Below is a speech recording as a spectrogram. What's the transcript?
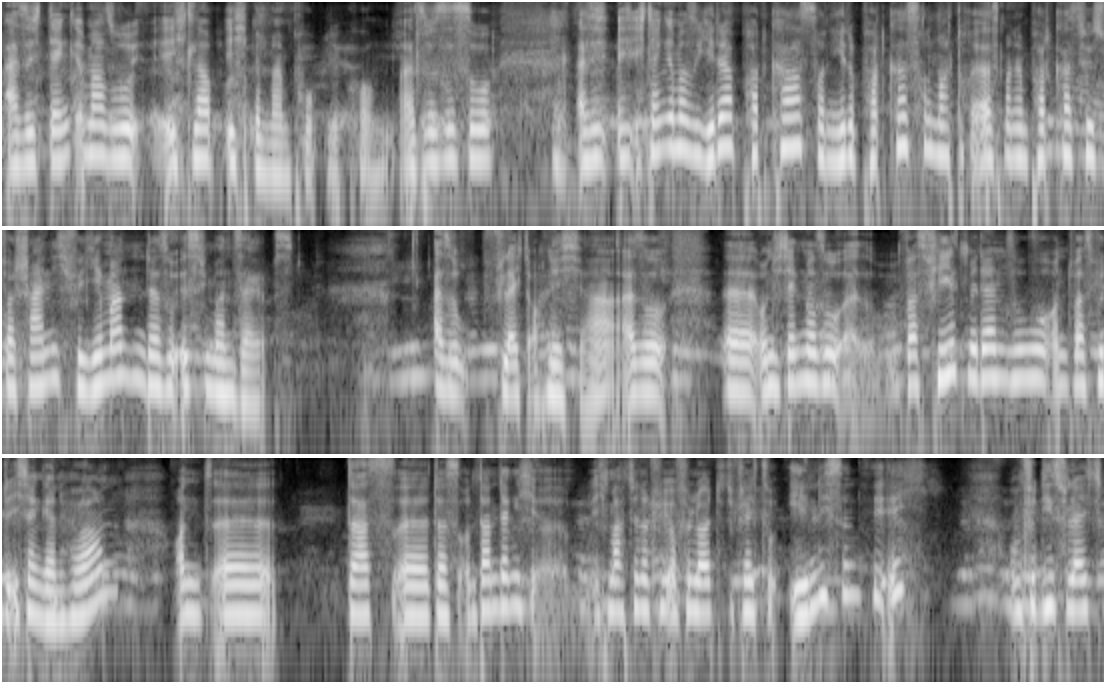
also ich denke immer so, ich glaube, ich bin mein Publikum. Also es ist so, also ich, ich denke immer so, jeder Podcast und jede Podcasterin macht doch erstmal den Podcast höchstwahrscheinlich für jemanden, der so ist wie man selbst. Also vielleicht auch nicht, ja. Also äh, und ich denke mal so, was fehlt mir denn so und was würde ich denn gern hören? Und äh, das, äh, das und dann denke ich, äh, ich mache den natürlich auch für Leute, die vielleicht so ähnlich sind wie ich und für die es vielleicht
